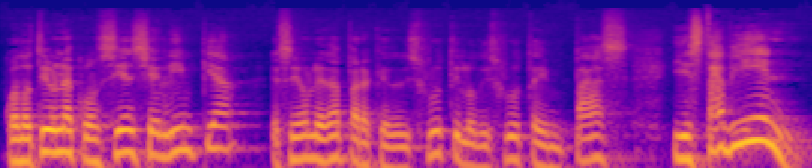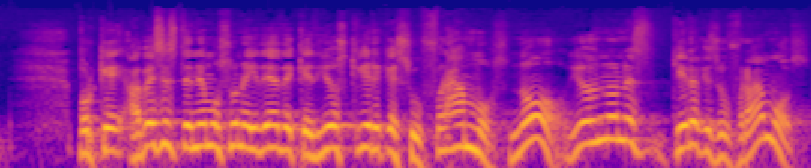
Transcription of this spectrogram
Cuando tiene una conciencia limpia, el Señor le da para que lo disfrute y lo disfrute en paz. Y está bien. Porque a veces tenemos una idea de que Dios quiere que suframos. No, Dios no quiere que suframos.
